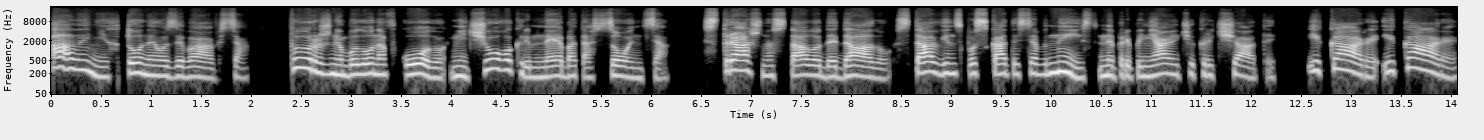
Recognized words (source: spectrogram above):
Але ніхто не озивався. Порожньо було навколо нічого, крім неба та сонця. Страшно стало дедалу, став він спускатися вниз, не припиняючи кричати Ікаре, Ікаре.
